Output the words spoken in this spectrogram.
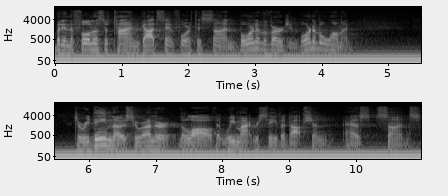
But in the fullness of time, God sent forth his Son, born of a virgin, born of a woman to redeem those who are under the law that we might receive adoption as sons.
